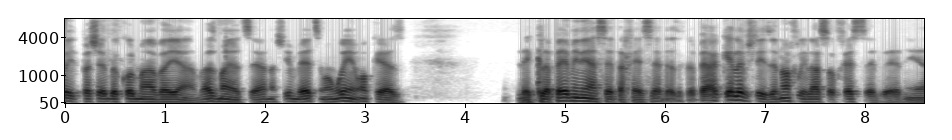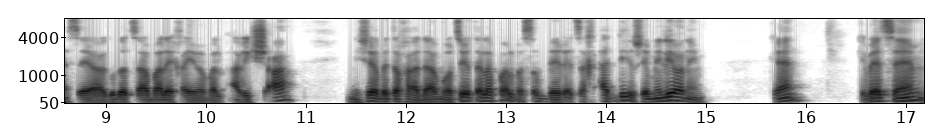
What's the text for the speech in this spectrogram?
להתפשט בכל מאוויה, ואז מה יוצא? אנשים בעצם אומרים, אוקיי, אז כלפי מי אני אעשה את החסד? אז כלפי הכלב שלי זה נוח לי לעשות חסד, ואני אעשה אגודות צער בעלי חיים, אבל הרשעה נשאר בתוך האדם, והוציא אותה לפועל בסוף ברצח אדיר של מיליונים, כן? כי בעצם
